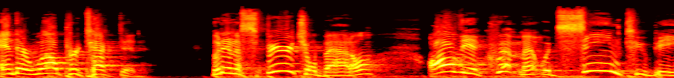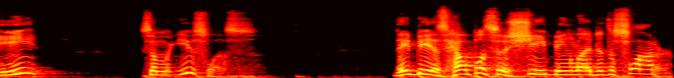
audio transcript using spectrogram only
and they're well protected. But in a spiritual battle, all the equipment would seem to be somewhat useless. They'd be as helpless as sheep being led to the slaughter.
